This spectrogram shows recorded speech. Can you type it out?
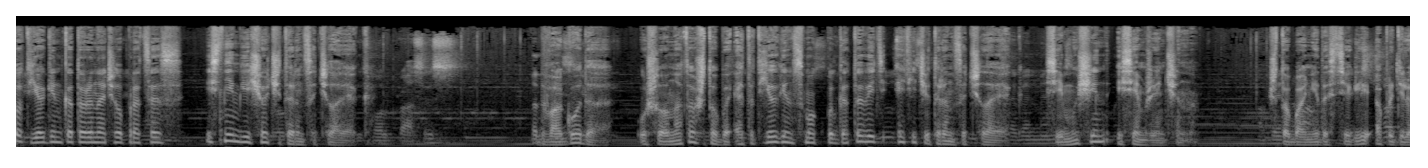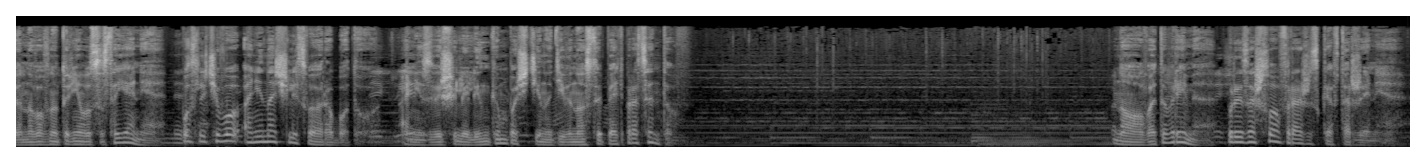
Тот йогин, который начал процесс, и с ним еще 14 человек. Два года ушло на то, чтобы этот йогин смог подготовить эти 14 человек, 7 мужчин и 7 женщин, чтобы они достигли определенного внутреннего состояния, после чего они начали свою работу. Они завершили линком почти на 95%. Но в это время произошло вражеское вторжение —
